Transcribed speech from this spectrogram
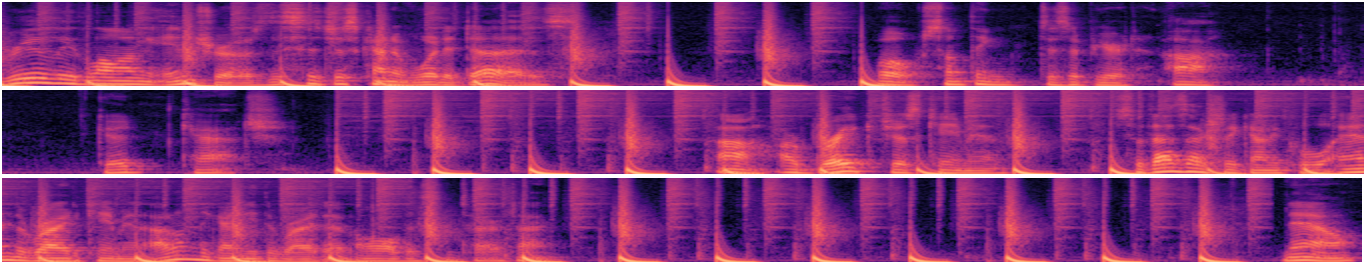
really long intros. This is just kind of what it does. Whoa, something disappeared. Ah, good catch. Ah, our break just came in. So that's actually kind of cool. And the ride came in. I don't think I need the ride at all this entire time. Now,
